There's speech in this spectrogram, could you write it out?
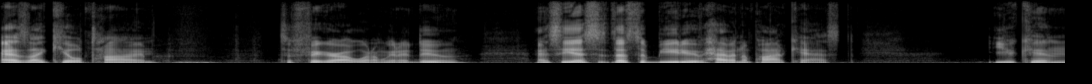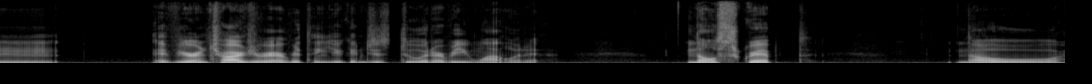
As I kill time, to figure out what I'm gonna do. And see, that's that's the beauty of having a podcast. You can, if you're in charge of everything, you can just do whatever you want with it. No script, no,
